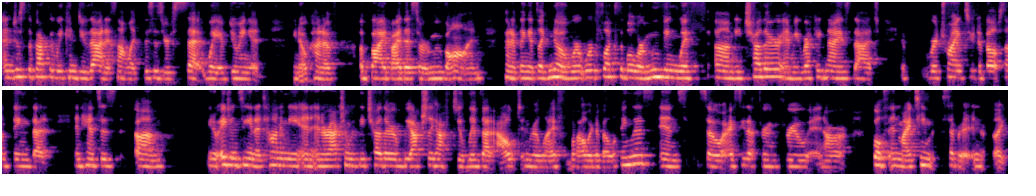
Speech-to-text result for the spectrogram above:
and just the fact that we can do that it's not like this is your set way of doing it you know kind of abide by this or move on kind of thing. It's like no we're, we're flexible we're moving with um, each other and we recognize that if we're trying to develop something that enhances um, you know agency and autonomy and interaction with each other we actually have to live that out in real life while we're developing this. And so i see that through and through in our both in my team separate in like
